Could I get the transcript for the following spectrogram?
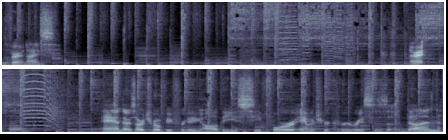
It's very nice. Alright. And there's our trophy for getting all the C4 amateur crew races done.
